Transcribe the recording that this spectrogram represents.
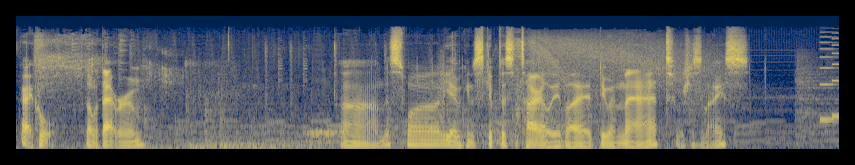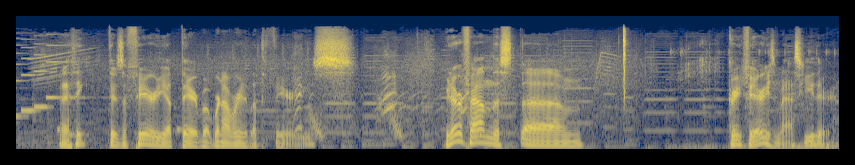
Alright, cool. Done with that room. Um, this one, yeah, we can skip this entirely by doing that, which is nice. And I think there's a fairy up there, but we're not worried about the fairies. We never found this um, Great Fairies mask either.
